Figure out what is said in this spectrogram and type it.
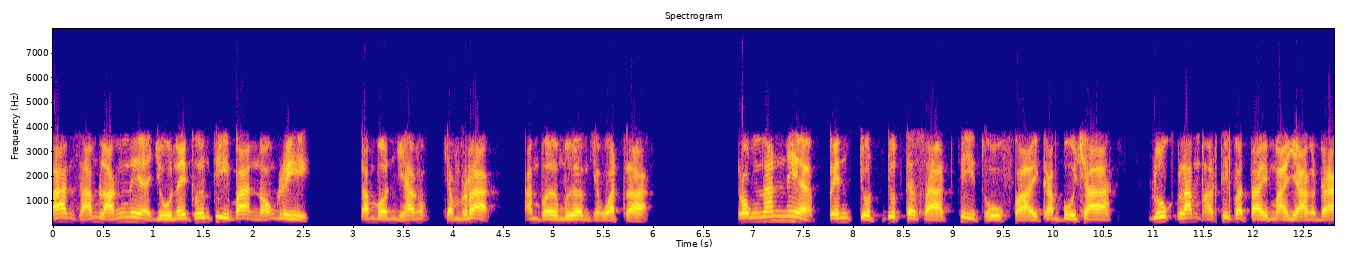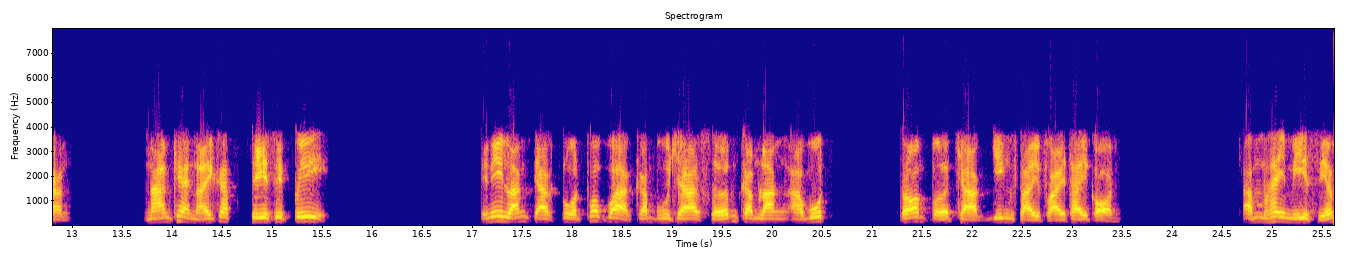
บ้านสามหลังเนี่ยอยู่ในพื้นที่บ้านหนองรีตำบลชำรากอำเภอเมืองจังหวัดตราดตรงนั้นเนี่ยเป็นจุดยุทธศาสตร์ที่ถูกฝ่ายกัมพูชาลุกล้ำอธิปไตยมาอย่างนานนานแค่ไหนครับ40ปี ทีนี้หลังจากตรวจพบว่ากัมพูชาเสริมกำลังอาวุธ พร้อมเปิดฉากยิงใส่ฝ่ายไทยก่อนทำให้มีเสียง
